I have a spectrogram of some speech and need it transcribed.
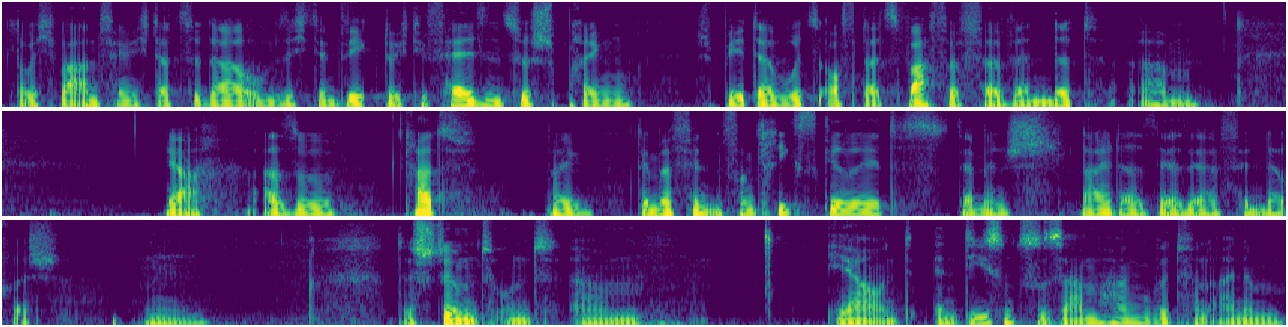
glaube ich, war anfänglich dazu da, um sich den Weg durch die Felsen zu sprengen. Später wurde es oft als Waffe verwendet. Ähm, ja, also gerade bei dem Erfinden von Kriegsgerät ist der Mensch leider sehr, sehr erfinderisch. Mhm. Das stimmt. Und ähm, ja, und in diesem Zusammenhang wird von einem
